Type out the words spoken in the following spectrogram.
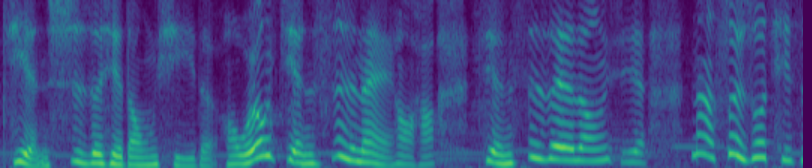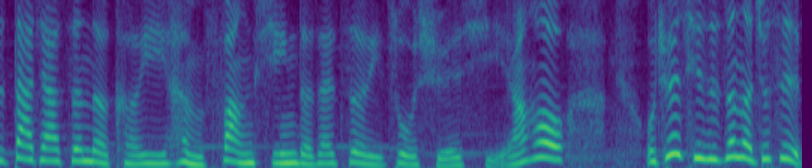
检视这些东西的。我用检视呢，好好，检视这些东西。那所以说，其实大家真的可以很放心的在这里做学习。然后，我觉得其实真的就是。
